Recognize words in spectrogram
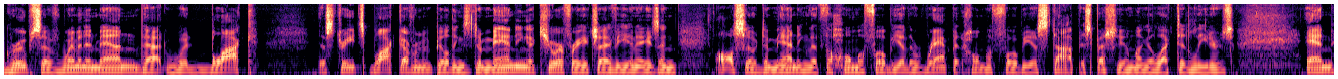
groups of women and men that would block the streets, block government buildings, demanding a cure for HIV and AIDS, and also demanding that the homophobia, the rampant homophobia, stop, especially among elected leaders. And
